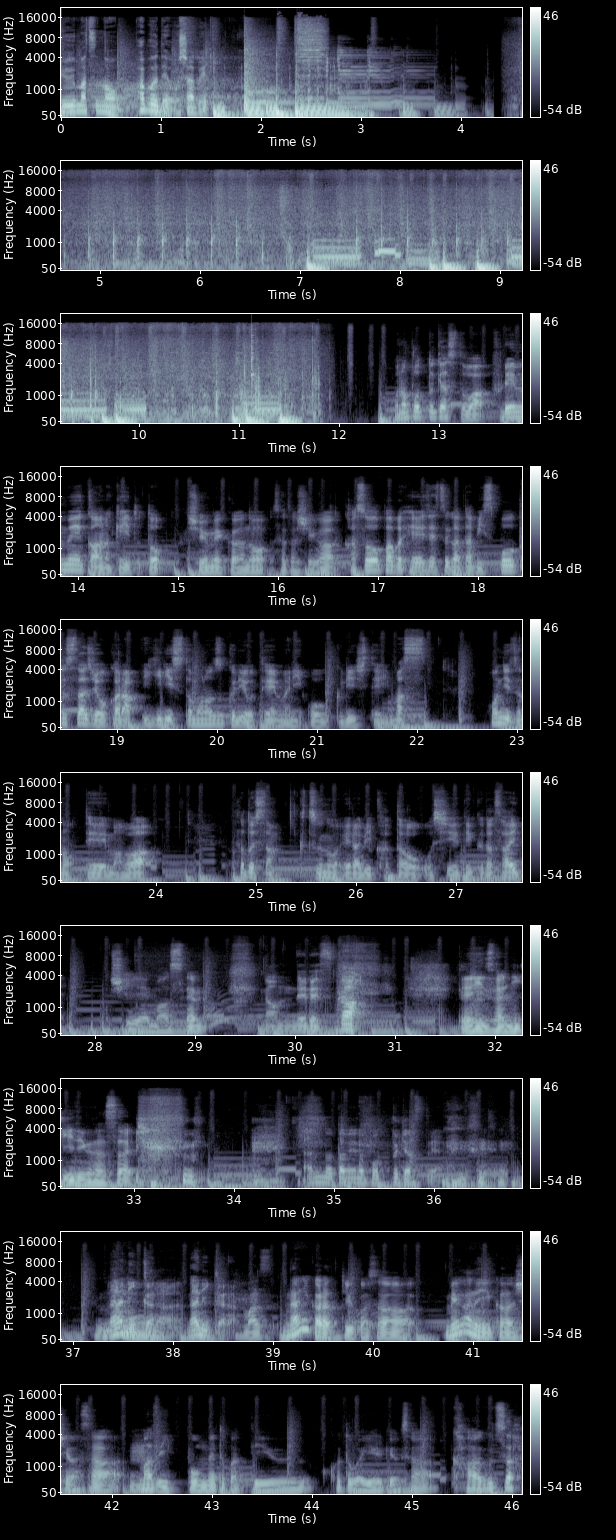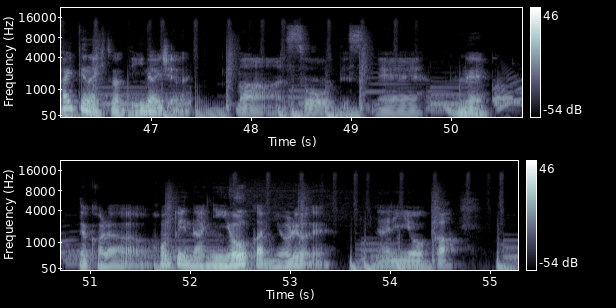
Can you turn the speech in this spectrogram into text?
週末のパブでおしゃべりこのポッドキャストはフレームメーカーのケイトとシューメーカーのサトシが仮想パブ併設型ビスポークスタジオからイギリスとものづくりをテーマにお送りしています。本日のテーマは、サトシさん、靴の選び方を教えてください。教えません。なんでですか？店員さんに聞いてください。何のためのポッドキャストや？何から、何から、まず。何からっていうかさ、メガネに関してはさ、うんまず1本目とかっていうことが言えるけどさ、革靴履いてない人なんていないじゃないまあ、そうですね。ね。だから、本当に何用かによるよね。何用か。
